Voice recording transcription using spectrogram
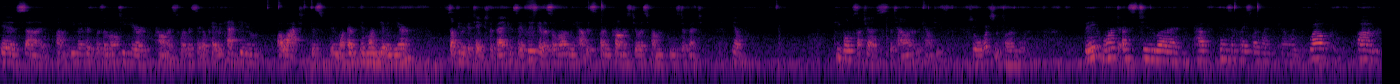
is, uh, um, even if it was a multi-year promise, where we say, okay, we can't give you a lot this, in one, in one given year. Something we could take to the bank and say, please give us a loan, we have this money promised to us from these different, you know, people such as the town or the counties. So what's the timeline? They want us to, uh, have things in place by when, Caroline? Well, um,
